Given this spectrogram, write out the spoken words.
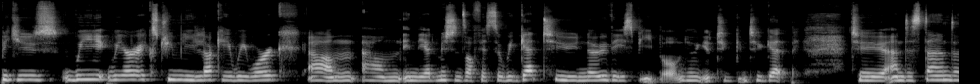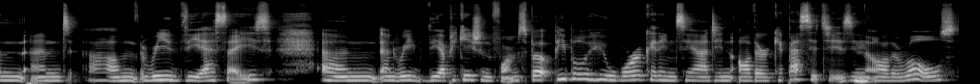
because we, we are extremely lucky. We work, um, um, in the admissions office, so we get to know these people, to, to get, to understand and, and, um, read the essays. And, and, read the application forms, but people who work at INSEAD in other capacities, in mm. other roles,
